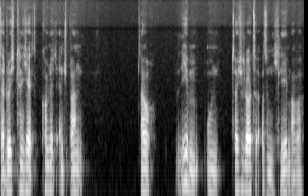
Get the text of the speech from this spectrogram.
Dadurch kann ich halt komplett entspannt auch leben und solche Leute also nicht leben, aber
